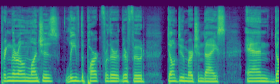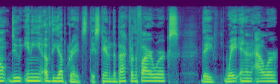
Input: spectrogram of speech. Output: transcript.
bring their own lunches, leave the park for their, their food, don't do merchandise, and don't do any of the upgrades. They stand in the back for the fireworks. They wait in an hour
